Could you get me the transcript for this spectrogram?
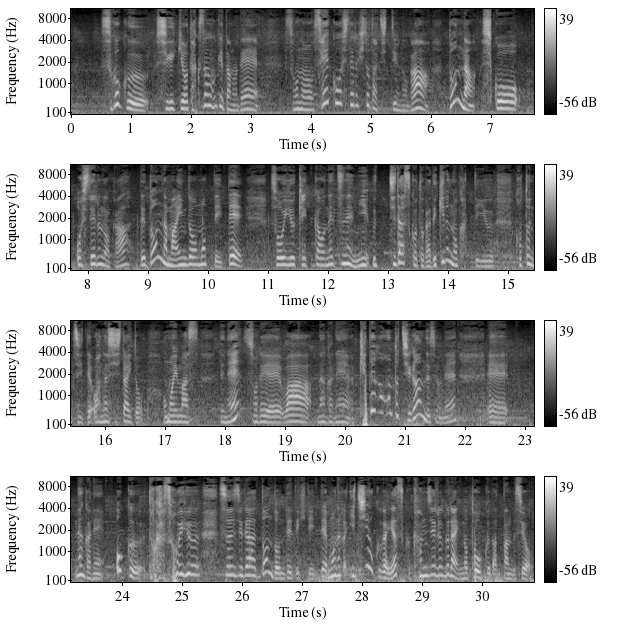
すごく刺激をたくさん受けたのでその成功してる人たちっていうのがどんな思考をしてるのか？でどんなマインドを持っていてそういう結果をね常に打ち出すことができるのかっていうことについてお話ししたいと思います。でねそれはなんかね桁が本当違うんですよね、えー、なんかね億とか そういう数字がどんどん出てきていてもうなんか1億が安く感じるぐらいのトークだったんですよ。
